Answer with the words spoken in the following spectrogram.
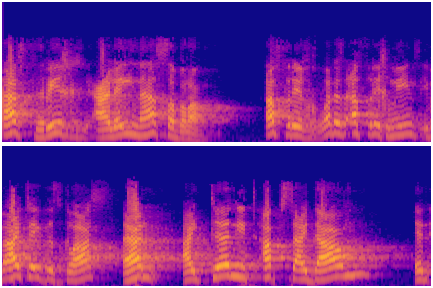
أَفْرِغْ عَلَيْنَا صَبْرًا Afrigh. What does afrigh means? If I take this glass and I turn it upside down, and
